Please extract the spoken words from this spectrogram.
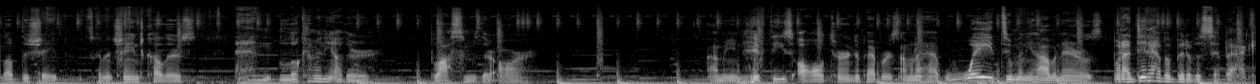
Love the shape. It's gonna change colors. And look how many other blossoms there are. I mean, if these all turn to peppers, I'm gonna have way too many habaneros. But I did have a bit of a setback.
